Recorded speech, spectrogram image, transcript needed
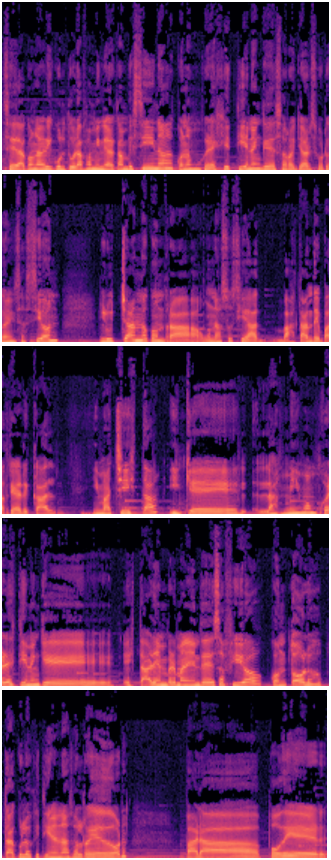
se da con la agricultura familiar campesina, con las mujeres que tienen que desarrollar su organización, luchando contra una sociedad bastante patriarcal y machista y que las mismas mujeres tienen que estar en permanente desafío con todos los obstáculos que tienen a su alrededor para poder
